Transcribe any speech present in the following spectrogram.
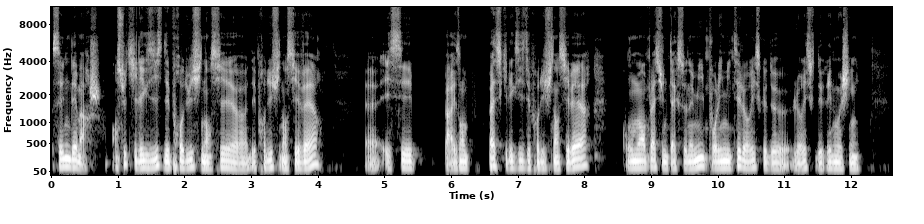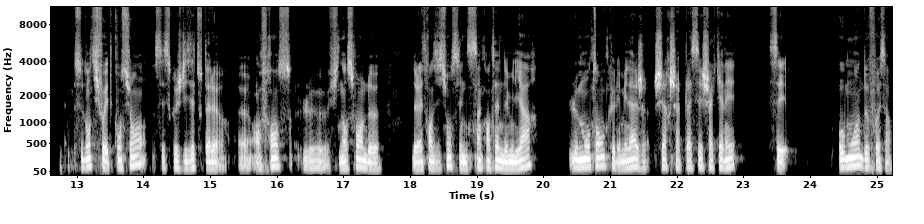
c'est une démarche. Ensuite, il existe des produits financiers, euh, des produits financiers verts, euh, et c'est par exemple parce qu'il existe des produits financiers verts qu'on met en place une taxonomie pour limiter le risque de le risque de greenwashing. Ce dont il faut être conscient, c'est ce que je disais tout à l'heure. Euh, en France, le financement de, de la transition, c'est une cinquantaine de milliards le montant que les ménages cherchent à placer chaque année, c'est au moins deux fois ça.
